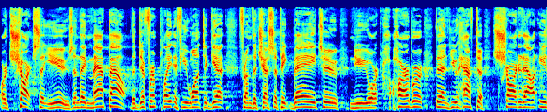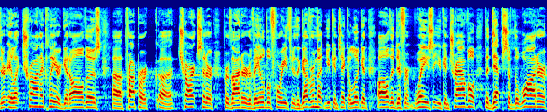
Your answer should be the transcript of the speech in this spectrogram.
Or charts that you use, and they map out the different place. If you want to get from the Chesapeake Bay to New York Harbor, then you have to chart it out either electronically or get all those uh, proper uh, charts that are provided or available for you through the government. You can take a look at all the different ways that you can travel, the depths of the water,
